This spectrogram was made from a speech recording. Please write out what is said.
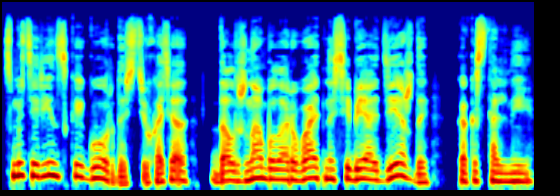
с материнской гордостью, хотя должна была рвать на себе одежды, как остальные.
